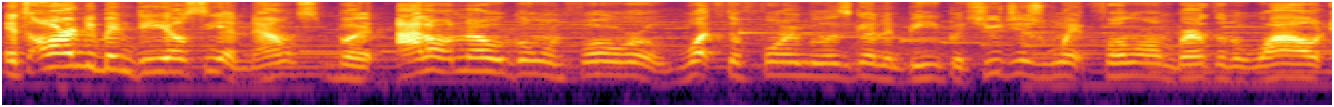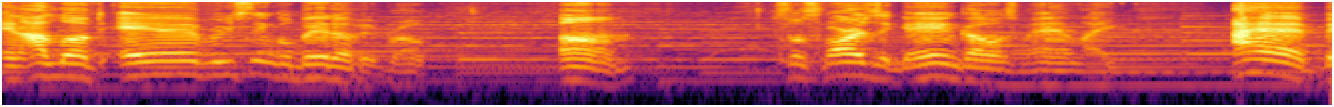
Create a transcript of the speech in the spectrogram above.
it's already been DLC announced, but I don't know going forward what the formula is going to be, but you just went full on Breath of the Wild, and I loved every single bit of it, bro. Um, so as far as the game goes, man, like, I had,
